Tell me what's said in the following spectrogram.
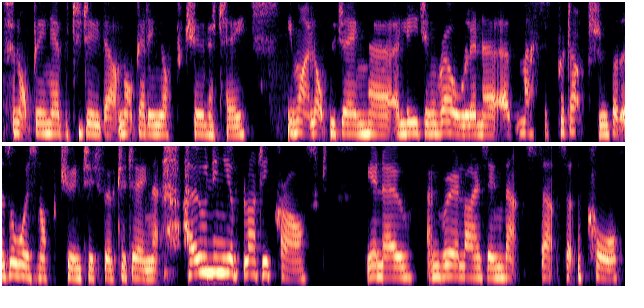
for not being able to do that or not getting the opportunity. You might not be doing a, a leading role in a, a massive production, but there's always an opportunity to be able to doing that. Honing your bloody craft, you know, and realizing that's that's at the core.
